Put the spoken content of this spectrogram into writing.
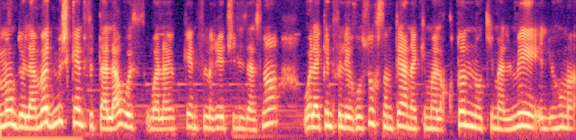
موند دو لا مود مش كان في التلوث ولا كان في الريوتيليزاسيون ولا كان في les ressources نتاعنا كيما القطن وكيما الماء اللي هما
